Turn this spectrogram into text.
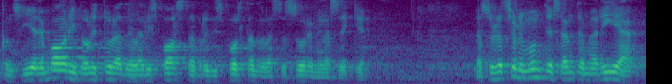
Consigliere Bori, do lettura della risposta predisposta dall'assessore Melasecchia. L'Associazione Monte Santa Maria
